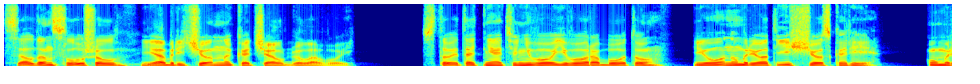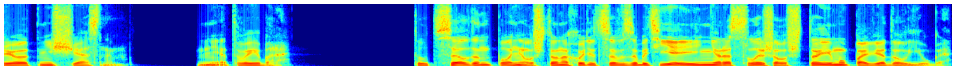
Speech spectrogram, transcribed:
Селдон слушал и обреченно качал головой. Стоит отнять у него его работу, и он умрет еще скорее. Умрет несчастным. Нет выбора. Тут Селдон понял, что находится в забытье и не расслышал, что ему поведал Юга.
